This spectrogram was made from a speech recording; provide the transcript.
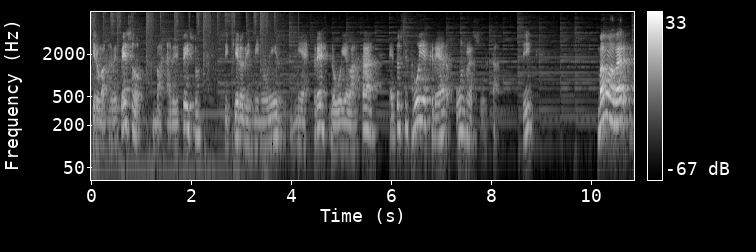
quiero bajar de peso, bajaré de peso. Si quiero disminuir mi estrés, lo voy a bajar. Entonces voy a crear un resultado. ¿sí? Vamos a ver,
